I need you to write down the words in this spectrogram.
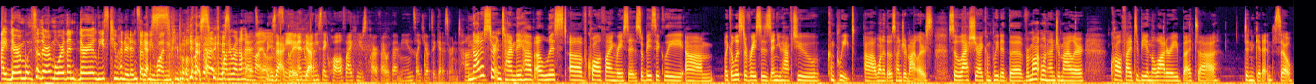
I, there are so there are more than there are at least 271 Yes. people Yes, that want to run 100 That's miles. Exactly. insane. And yeah. when you say qualify, can you just clarify what that means? Like you have to get a certain time. Not a certain time. They have a list of qualifying races. So basically, um, like a list of races, and you have to complete uh, one of those 100 milers. So last year I completed the Vermont 100 miler, qualified to be in the lottery, but uh, didn't get in. So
